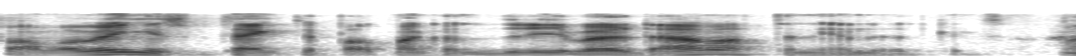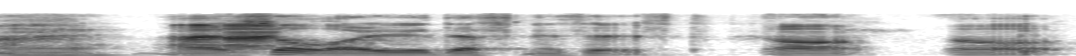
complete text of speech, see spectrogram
Fan, var väl ingen som tänkte på att man kunde driva det där vattenhindret. Liksom. Nej. Nej, så var det ju definitivt. Ja, ja.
